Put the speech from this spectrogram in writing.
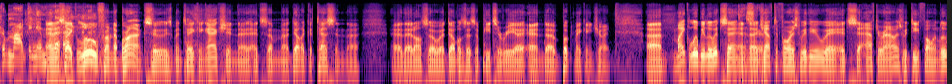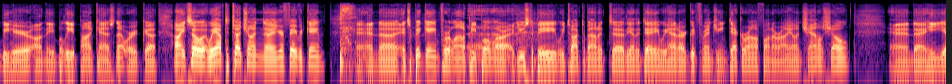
They're mocking him. And it's like Lou from the Bronx who's been taking action uh, at some uh, delicatessen uh, uh, that also uh, doubles as a pizzeria and uh, bookmaking joint. Uh, Mike Luby Lubitz and Yes, uh. Jeff DeForest with you. Uh, it's uh, After Hours with Defo and Luby here on the Bleav Podcast Network. Uh, all right, so we have to touch on uh, your favorite game, and uh, it's a big game for a lot of people. Or it used to be. We talked about it uh, the other day. We had our good friend Gene Deckerhoff on our Eye On Channel show, and uh, he.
